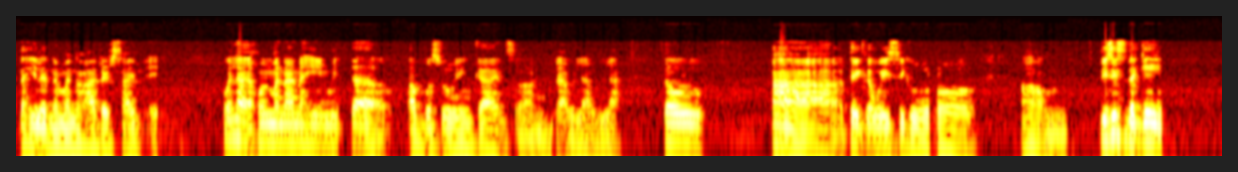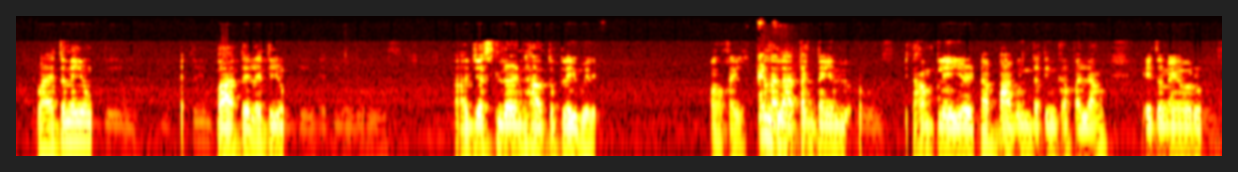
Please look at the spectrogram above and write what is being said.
dahilan naman ng other side, eh, wala, kung mananahimik ka, pabusuhin ka, and so on, blah, blah, blah. So, uh, takeaway siguro, um, this is the game. Diba? Ito na yung battle. Ito yung game. Ito yung rules. Uh, just learn how to play with it. Okay. Ay, Nakalatag na yung rules. Isa kang player na bagong dating ka pa lang. Ito na yung rules.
